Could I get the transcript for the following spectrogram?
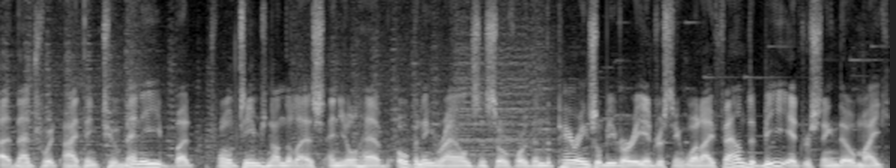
uh, that's what I think too many, but 12 teams nonetheless, and you'll have opening rounds and so forth. And the pairings will be very interesting. What I found to be interesting, though, Mike,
